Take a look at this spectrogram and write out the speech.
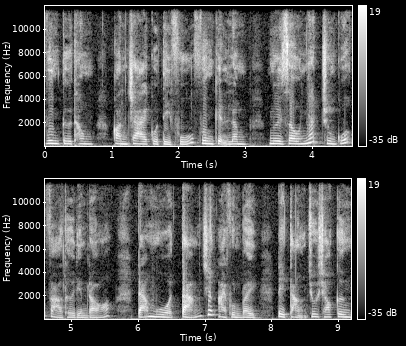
Vương Tư Thông, con trai của tỷ phú Vương Kiện Lâm, người giàu nhất Trung Quốc vào thời điểm đó, đã mua 8 chiếc iPhone 7 để tặng chu chó cưng.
